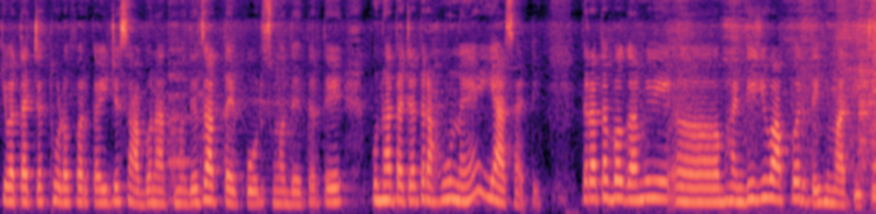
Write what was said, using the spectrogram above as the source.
किंवा त्याच्यात थोडंफार काही जे साबण आतमध्ये जातं आहे पोर्समध्ये तर ते पुन्हा त्याच्यात राहू नये यासाठी. तर आता बघा मी भांडी जी वापरते ही मातीची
